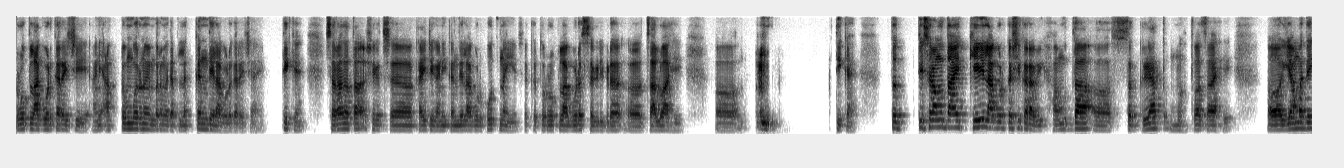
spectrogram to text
रोप लागवड करायची आहे आणि ऑक्टोबर नोव्हेंबरमध्ये आपल्याला कंदे लागवड करायची आहे. ठीक आहे? सर्वात आता असे काही ठिकाणी कंदे लागवड होत नाहीये. शक्यतो रोप लागवडच सगळीकडे चालू आहे. ठीक आहे. तर तिसरा मुद्दा आहे केळी लागवड कशी करावी? हा मुद्दा सगळ्यात महत्त्वाचा आहे. यामध्ये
